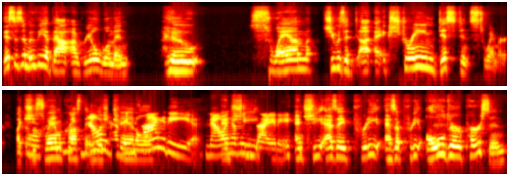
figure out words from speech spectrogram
this is a movie about a real woman who swam. She was a, a extreme distance swimmer. Like she Oh, swam across the now English I have Channel, anxiety. Now I have she- anxiety. and she, as a pretty as a pretty older person,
